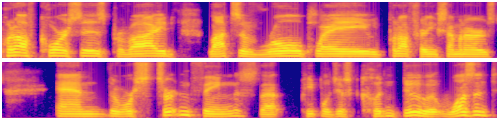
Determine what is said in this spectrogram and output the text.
put off courses provide lots of role play put off training seminars. And there were certain things that people just couldn't do. It wasn't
